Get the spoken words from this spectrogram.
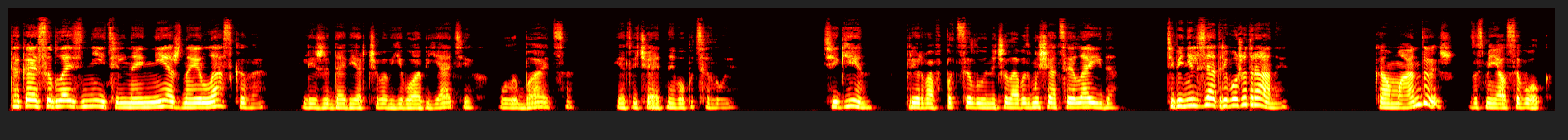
такая соблазнительная, нежная и ласковая, лежит доверчиво в его объятиях, улыбается и отвечает на его поцелуи. «Тигин», — прервав поцелуй, начала возмущаться Элаида, — «тебе нельзя тревожить раны». «Командуешь?» — засмеялся волк.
